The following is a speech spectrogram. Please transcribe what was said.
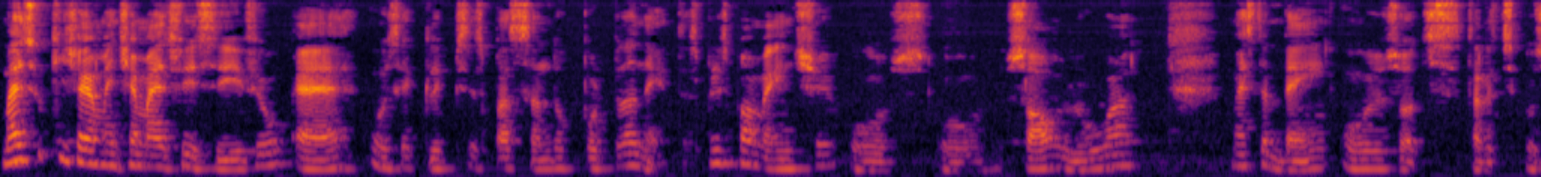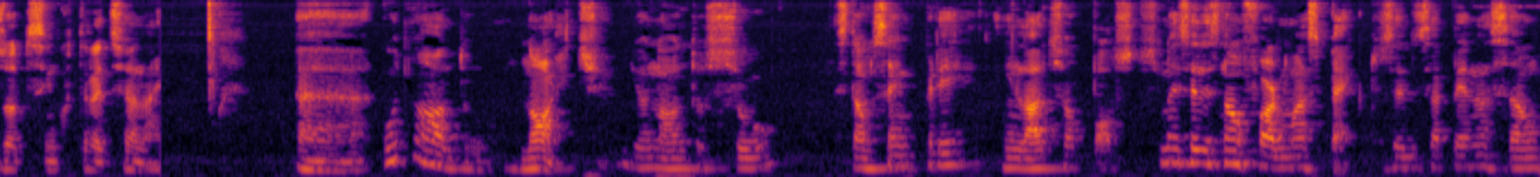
Mas o que geralmente é mais visível é os eclipses passando por planetas, principalmente os, o Sol, Lua, mas também os outros, os outros cinco tradicionais. Uh, o nodo norte e o nodo sul estão sempre em lados opostos, mas eles não formam aspectos, eles apenas são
